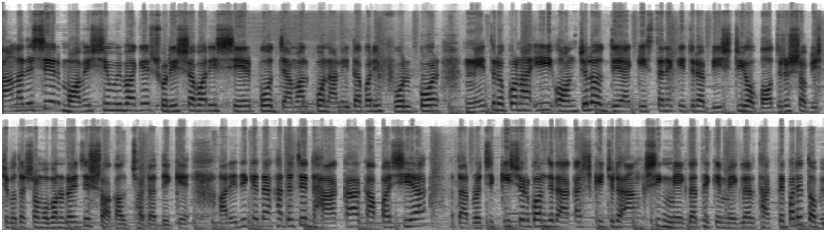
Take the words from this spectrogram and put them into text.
বাংলাদেশের ময়মনসিংহ বিভাগে সরিষাবাড়ি, শেরপুর, জামালপুর নালিতাবাড়ি ফুলপুর, নেত্রকোনা এই অঞ্চলেও দু এক স্থানে কিছুটা বৃষ্টি ও বজ্রসহ বৃষ্টিপাতের সম্ভাবনা রয়েছে সকাল ছটার দিকে। আর এদিকে দেখা যাচ্ছে ঢাকা, কাপাসিয়া, তারপর হচ্ছে কিশোরগঞ্জের আকাশ কিছুটা আংশিক মেঘলা থেকে মেঘলার থাকতে পারে, তবে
